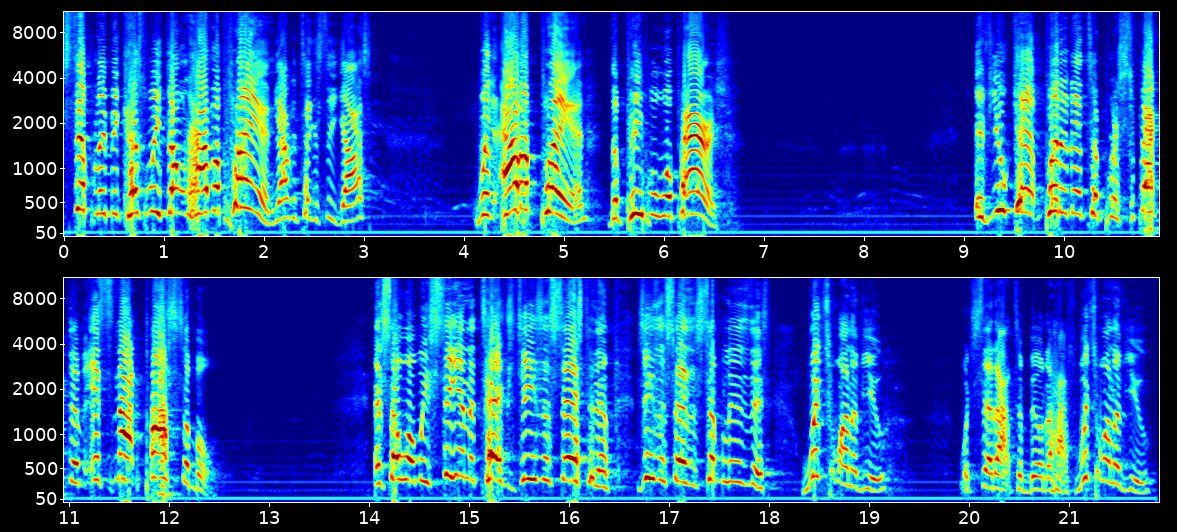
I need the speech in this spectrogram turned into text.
simply because we don't have a plan. Y'all can take a seat, guys. Without a plan, the people will perish. If you can't put it into perspective, it's not possible. And so, what we see in the text, Jesus says to them, Jesus says as simply as this Which one of you would set out to build a house? Which one of you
